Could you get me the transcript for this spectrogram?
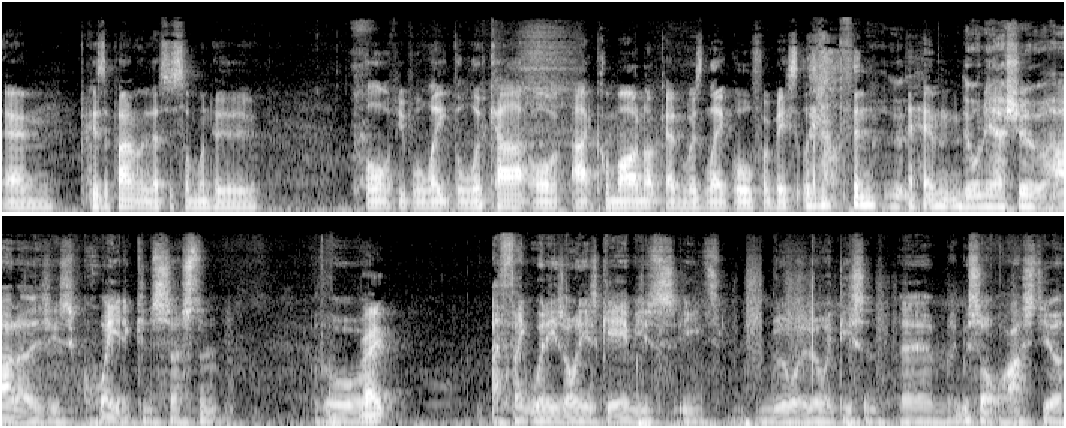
Um, because apparently this is someone who a lot of people like the look at or at Kilmarnock and was let go for basically nothing. Um, the only issue with O'Hara is he's quite inconsistent. Though right. I think when he's on his game, he's he's really really decent. Um, we saw it last year.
